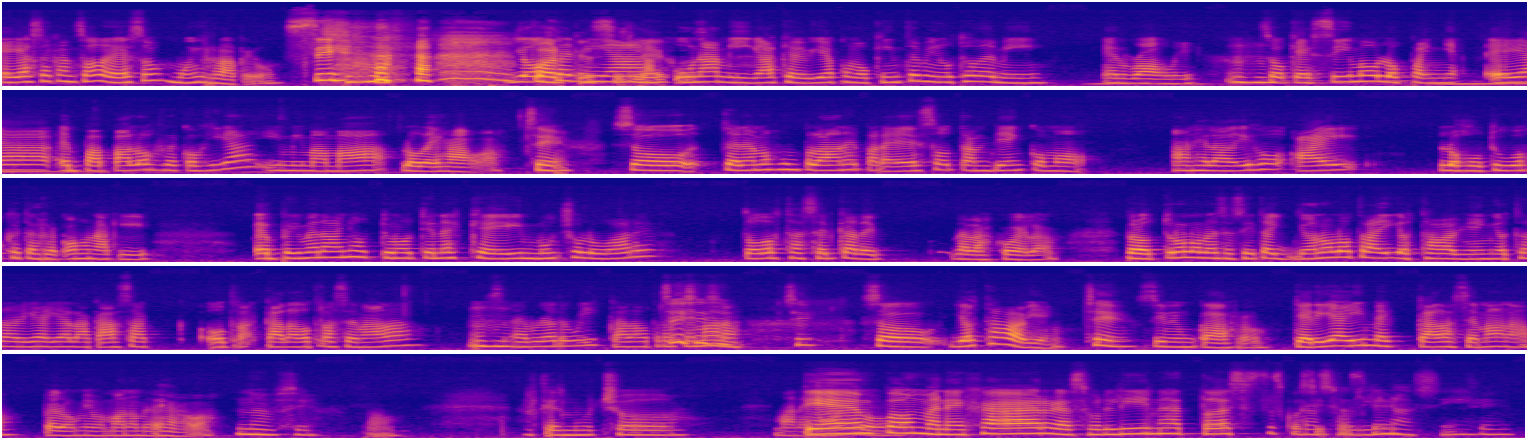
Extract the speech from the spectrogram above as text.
ella se cansó de eso muy rápido. Sí. yo tenía una amiga que vivía como 15 minutos de mí en Raleigh. So que hicimos los pañales, ella, el papá los recogía y mi mamá lo dejaba. Sí. So tenemos un plan para eso también, como Ángela dijo, hay los autobuses que te recogen aquí. El primer año tú no tienes que ir a muchos lugares, todo está cerca de, de la escuela pero tú no lo necesitas. Yo no lo traía, yo estaba bien, yo todavía ir a la casa otra, cada otra semana, every other week, cada otra semana. Sí, sí, So, yo estaba bien. Sí. Sin un carro. Quería irme cada semana, pero mi mamá no me dejaba. No, sí. Porque es mucho tiempo, manejar, gasolina, todas estas cositas. Gasolina, sí. sí.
